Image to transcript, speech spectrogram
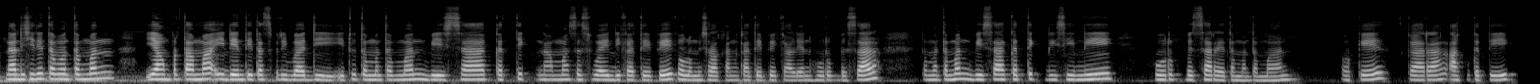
Nah, di sini teman-teman yang pertama identitas pribadi. Itu teman-teman bisa ketik nama sesuai di KTP. Kalau misalkan KTP kalian huruf besar, teman-teman bisa ketik di sini huruf besar ya teman-teman. Oke sekarang aku ketik.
